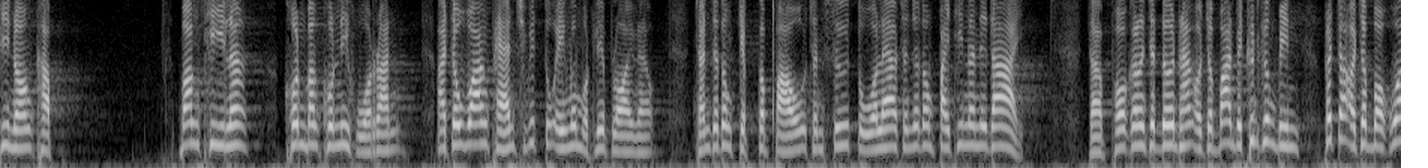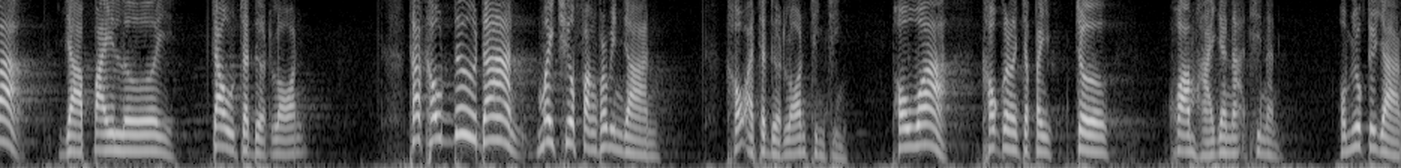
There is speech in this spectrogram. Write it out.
พี่น้องครับ บางทีนะ คนบางคนนี่หัวรันอาจจะวางแผนชีวิตตัวเองไว้หมดเรียบร้อยแล้ว ฉันจะต้องเก็บกระเป๋า ฉันซื้อตั๋วแล้ว ฉันจะต้องไปที่นั่นได้ได้ แต่พอกำลังจะเดินทางออกจากบ้านไปขึ้นเครื่องบิน พระเจ้าอาจจะบอกว่า อย่าไปเลย เจ้าจะเดือดร้อน ถ้าเขาดื้อด้านไม่เชื่อฟังพระวิญญาณ เขาอาจจะเดือดร้อนจริง ๆ เพราะว่าเขากำลังจะไปเจอความหายนะที่นั่น ผมยกตัวอย่าง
